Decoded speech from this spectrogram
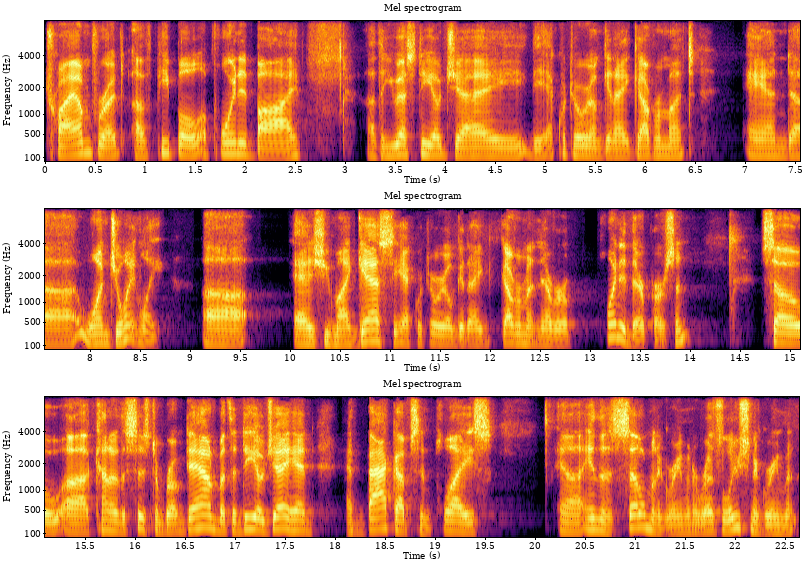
triumvirate of people appointed by uh, the US DOJ, the Equatorial Guinea government, and uh, one jointly. Uh, as you might guess, the Equatorial Guinea government never appointed their person. So, uh, kind of the system broke down, but the DOJ had, had backups in place uh, in the settlement agreement, a resolution agreement,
